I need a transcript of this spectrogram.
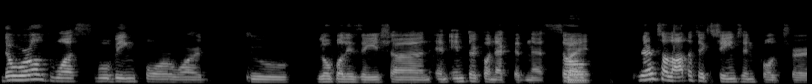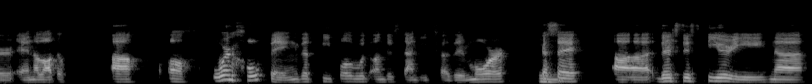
the world was moving forward to globalization and interconnectedness. So Right. there's a lot of exchange in culture and a lot of uh, uh we're hoping that people would understand each other more Mm. kasi uh, there's this theory na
